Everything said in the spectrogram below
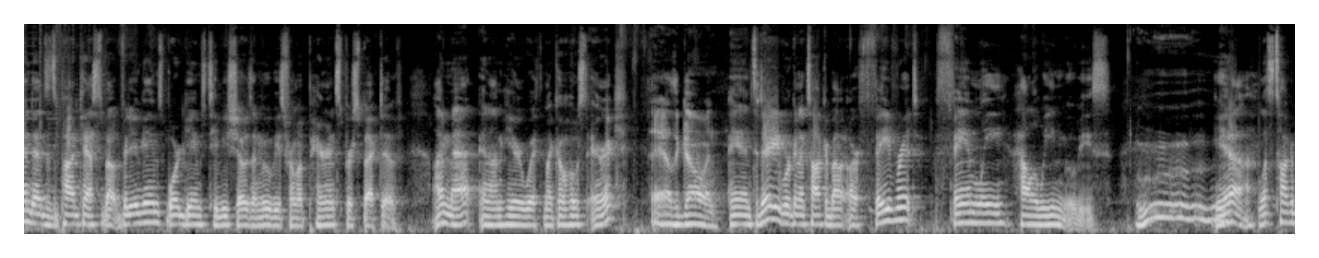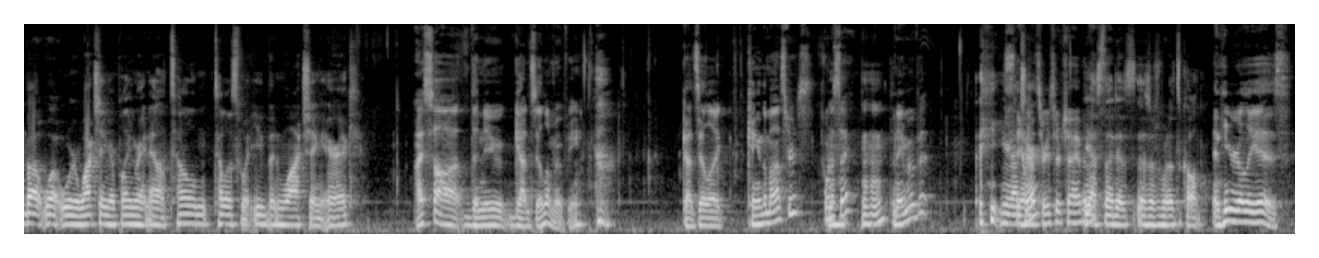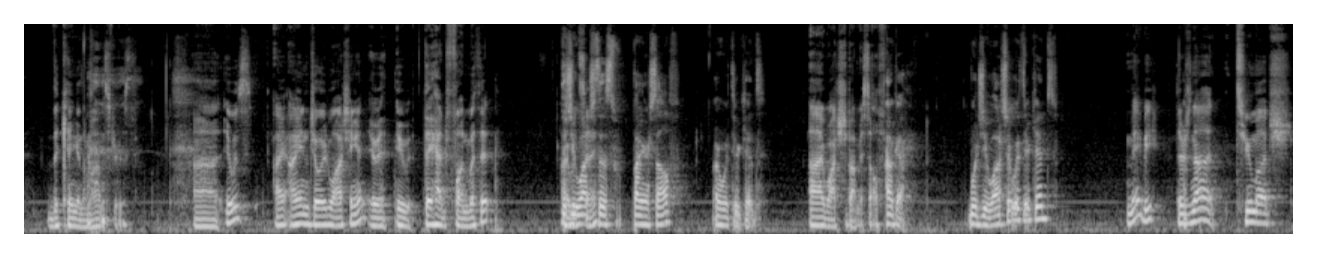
10 Dads is a podcast about video games, board games, TV shows, and movies from a parent's perspective. I'm Matt, and I'm here with my co host Eric. Hey, how's it going? And today we're going to talk about our favorite family Halloween movies. Ooh. Yeah, let's talk about what we're watching or playing right now. Tell, tell us what you've been watching, Eric. I saw the new Godzilla movie. Godzilla King of the Monsters, I want to say. Mm-hmm. The name of it? You're not See how much research I have in Yes, that is. This is what it's called. And he really is the King of the Monsters. uh, it was, I, I enjoyed watching it. It, it. They had fun with it. I Did you watch say. this by yourself or with your kids? I watched it by myself. Okay. Would you watch it with your kids? Maybe. There's not too much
